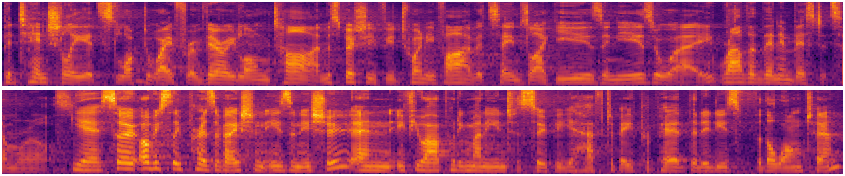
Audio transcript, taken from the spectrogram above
potentially it's locked away for a very long time, especially if you're 25, it seems like years and years away, rather than invest it somewhere else. Yeah, so obviously preservation is an issue, and if you are putting money into super, you have to be prepared that it is for the long term.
